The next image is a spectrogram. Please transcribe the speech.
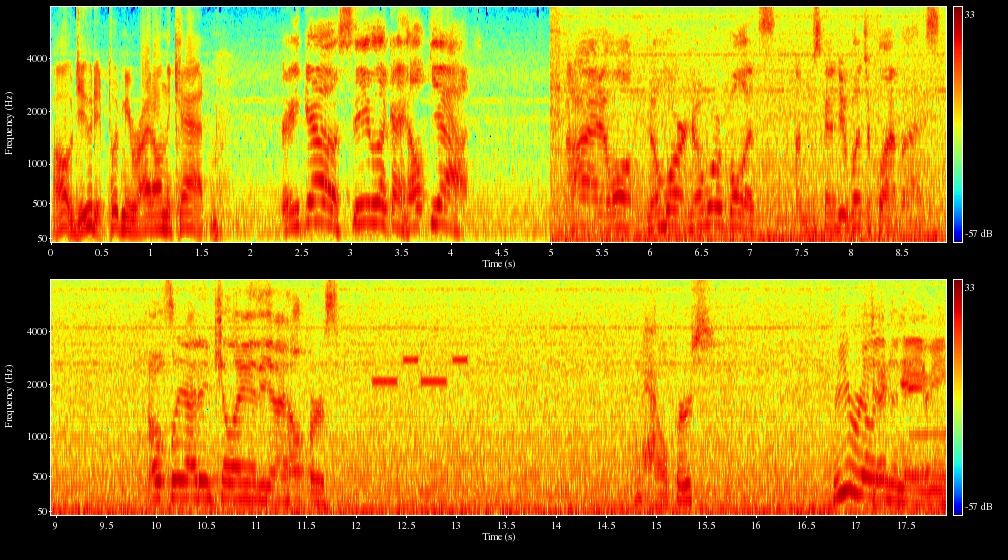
Oh, dude, it put me right on the cat. There you go. See, look, I helped you out. All right, I won't. No more. No more bullets. I'm just gonna do a bunch of flybys. Hopefully, I didn't kill any of the uh, helpers. Helpers? Were you really in the Deckhand. Navy?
